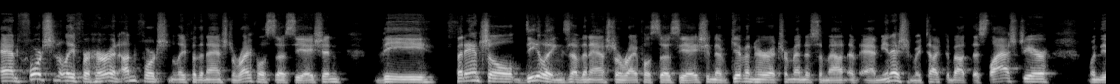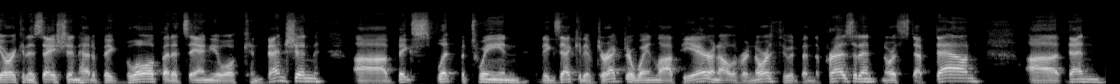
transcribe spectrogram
And fortunately for her, and unfortunately for the National Rifle Association, the financial dealings of the National Rifle Association have given her a tremendous amount of ammunition. We talked about this last year when the organization had a big blowup at its annual convention, a uh, big split between the executive director, Wayne LaPierre, and Oliver North, who had been the president. North stepped down. Uh, then,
